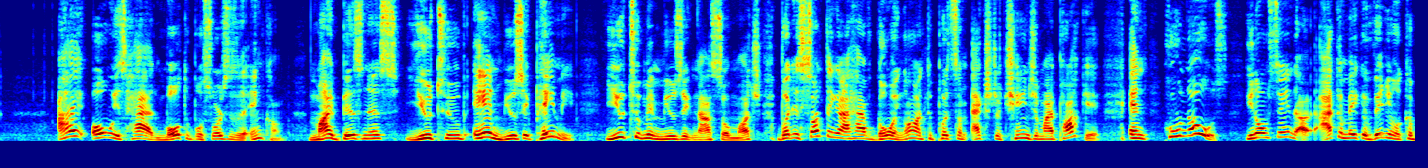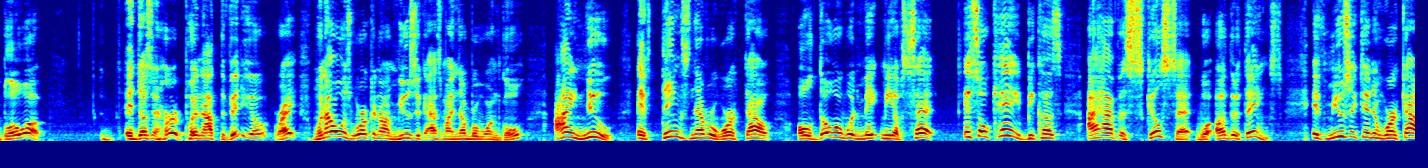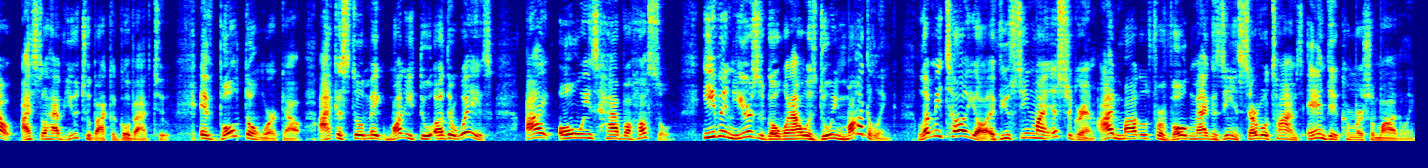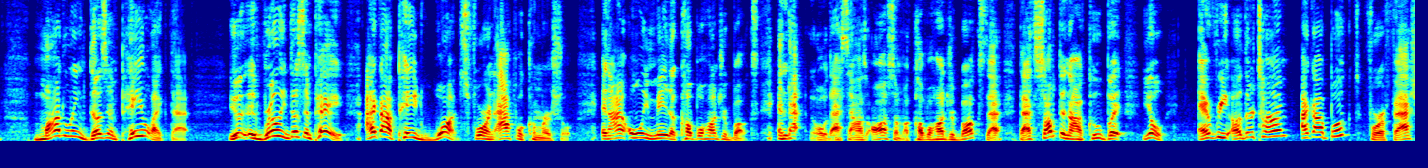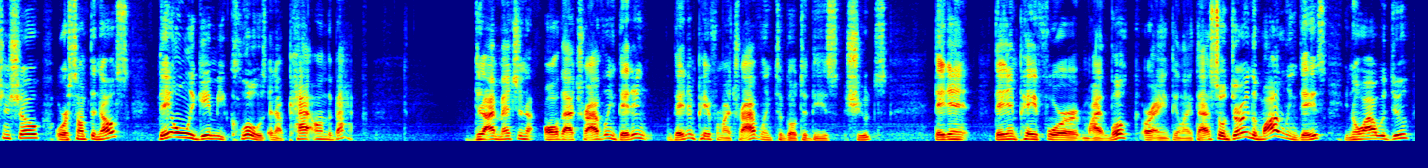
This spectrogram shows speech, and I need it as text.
I always had multiple sources of income. My business, YouTube, and music pay me. YouTube and music, not so much, but it's something I have going on to put some extra change in my pocket. And who knows? You know what I'm saying? I, I can make a video, it could blow up it doesn't hurt putting out the video, right? When I was working on music as my number one goal, I knew if things never worked out, although it would make me upset, it's okay because I have a skill set with other things. If music didn't work out, I still have YouTube I could go back to. If both don't work out, I could still make money through other ways. I always have a hustle. Even years ago when I was doing modeling, let me tell y'all, if you've seen my Instagram, I modeled for Vogue magazine several times and did commercial modeling. Modeling doesn't pay like that. It really doesn't pay. I got paid once for an Apple commercial and I only made a couple hundred bucks. And that, oh, that sounds awesome. A couple hundred bucks. That that's something cool. But yo, every other time I got booked for a fashion show or something else, they only gave me clothes and a pat on the back. Did I mention all that traveling? They didn't they didn't pay for my traveling to go to these shoots. They didn't they didn't pay for my look or anything like that. So during the modeling days, you know what I would do?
